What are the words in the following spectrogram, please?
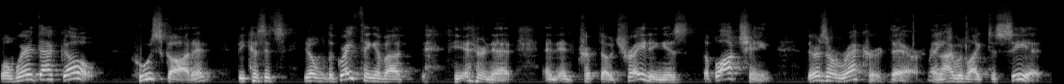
well, where'd that go? Who's got it? Because it's, you know, the great thing about the internet and, and crypto trading is the blockchain. There's a record there, right. and I would like to see it.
